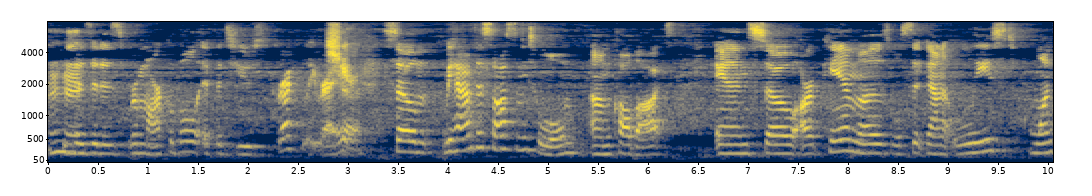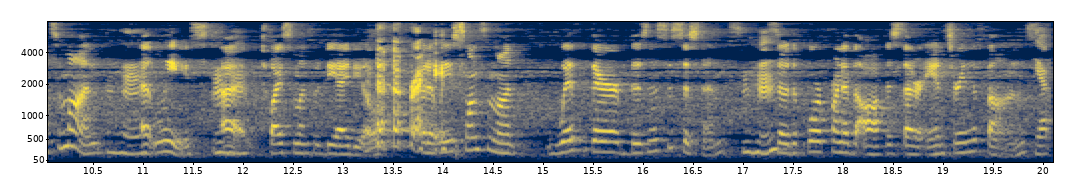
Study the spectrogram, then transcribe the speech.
because it is remarkable if it's used correctly, right? Sure. So we have this awesome tool, um, Callbox. And so our PMOs will sit down at least once a month, at least. Uh, twice a month would be ideal, but at least once a month with their business assistants. So the forefront of the office that are answering the phones. Yep.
